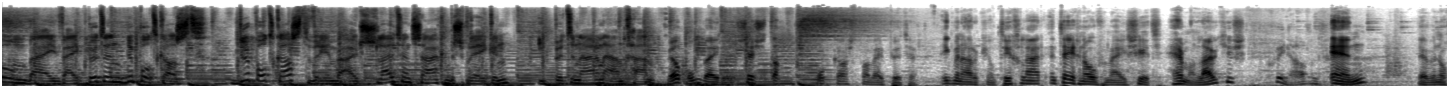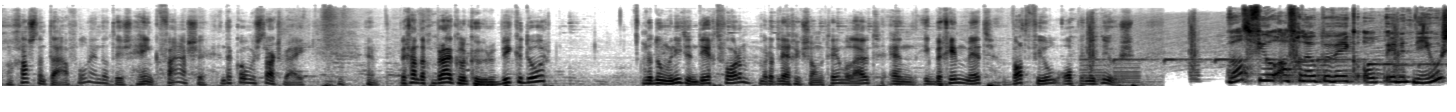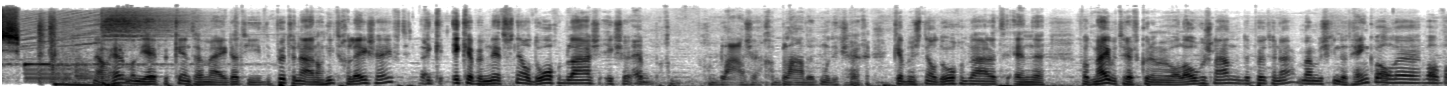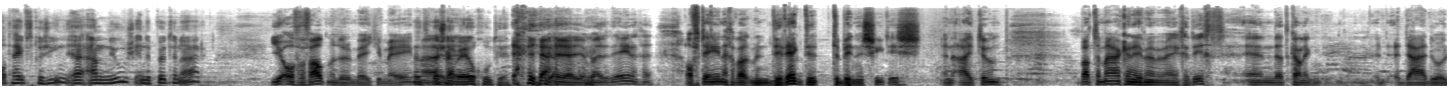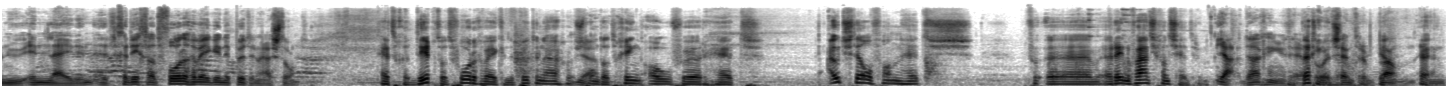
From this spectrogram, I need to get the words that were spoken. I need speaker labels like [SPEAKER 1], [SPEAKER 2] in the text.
[SPEAKER 1] Welkom bij Wij Putten, de podcast. De podcast waarin we uitsluitend zaken bespreken die Puttenaren aangaan.
[SPEAKER 2] Welkom bij de 86e podcast van Wij Putten. Ik ben Arup Jan Tichelaar en tegenover mij zit Herman Luitjes.
[SPEAKER 3] Goedenavond.
[SPEAKER 2] En we hebben nog een gast aan tafel en dat is Henk Vaassen. En daar komen we straks bij. We gaan de gebruikelijke rubrieken door. Dat doen we niet in dichtvorm, maar dat leg ik zo meteen wel uit. En ik begin met wat viel op in het nieuws.
[SPEAKER 4] Wat viel afgelopen week op in het nieuws?
[SPEAKER 2] Nou, Herman die heeft bekend aan mij dat hij de Puttenaar nog niet gelezen heeft. Ik, ik heb hem net snel doorgeblazen. Ik zeg, eh, ge- geblazen, gebladerd moet ik zeggen. Ik heb hem snel doorgebladerd. En eh, wat mij betreft kunnen we hem wel overslaan, de Puttenaar. Maar misschien dat Henk wel, eh, wel wat heeft gezien eh, aan nieuws in de Puttenaar.
[SPEAKER 5] Je overvalt me er een beetje mee.
[SPEAKER 2] Dat,
[SPEAKER 5] maar,
[SPEAKER 2] daar zijn we heel goed in.
[SPEAKER 5] ja, ja, ja, maar het enige, of het enige wat me direct de- te binnen schiet is een item wat te maken heeft met mijn gedicht. En dat kan ik daardoor nu inleiden. Het gedicht wat vorige week in de Puttenaar stond.
[SPEAKER 2] Het gedicht wat vorige week in de Puttenaar stond,
[SPEAKER 5] Ja.
[SPEAKER 2] dat ging over het uitstel van het eh, renovatie van het centrum.
[SPEAKER 5] Ja, daar ging het
[SPEAKER 2] Daar
[SPEAKER 5] over,
[SPEAKER 2] ging
[SPEAKER 5] het centrumplan.
[SPEAKER 2] ja, ja.
[SPEAKER 5] En,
